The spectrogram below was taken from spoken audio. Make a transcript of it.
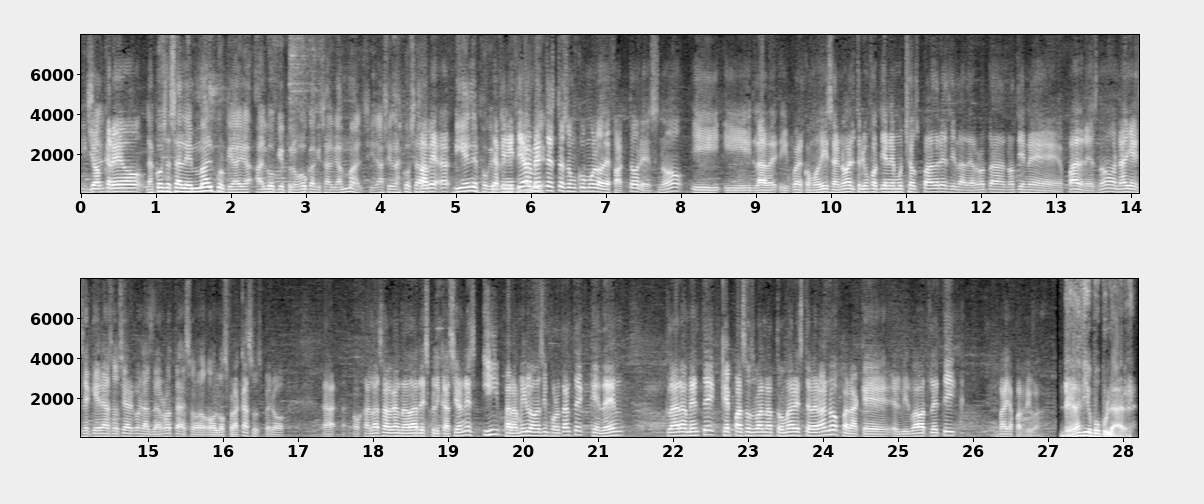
Y Yo sal- creo Las cosas salen mal porque hay algo que provoca que salgan mal. Si hacen las cosas ver, eh, bien es porque definitivamente planifican esto es un cúmulo de factores, ¿no? Y, y la de- y, bueno, como dice, ¿no? El triunfo tiene muchos padres y la derrota no tiene padres, ¿no? Nadie se quiere asociar con las derrotas o, o los fracasos, pero ah, ojalá salgan a dar explicaciones y para mí lo más importante que den claramente qué pasos van a tomar este verano para que el Bilbao Athletic vaya para arriba. Radio Popular,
